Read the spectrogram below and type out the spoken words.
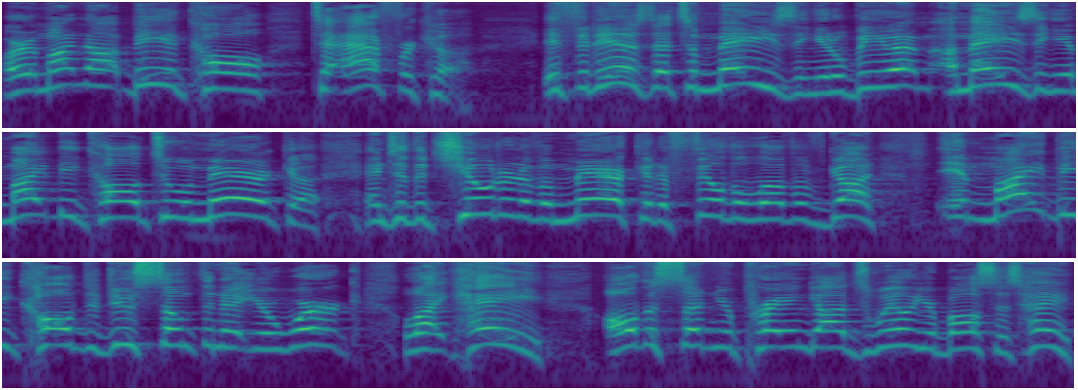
or it might not be a call to Africa. If it is, that's amazing. It'll be amazing. It might be called to America and to the children of America to feel the love of God. It might be called to do something at your work, like, hey, all of a sudden you're praying God's will. Your boss says, hey,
